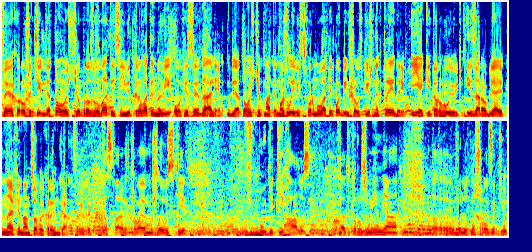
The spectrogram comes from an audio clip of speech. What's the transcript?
Це хороша ціль для того, щоб розвиватись і відкривати нові офіси далі, для того, щоб мати можливість сформувати побільше успішних трейдерів, які торгують і заробляють на фінансових ринках. Сфера відкриває можливості в будь-якій галузі. Тобто розуміння е, валютних ризиків.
